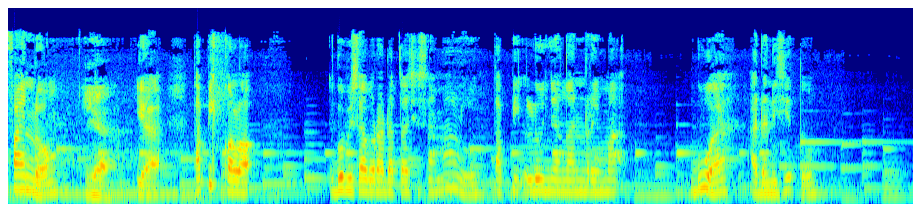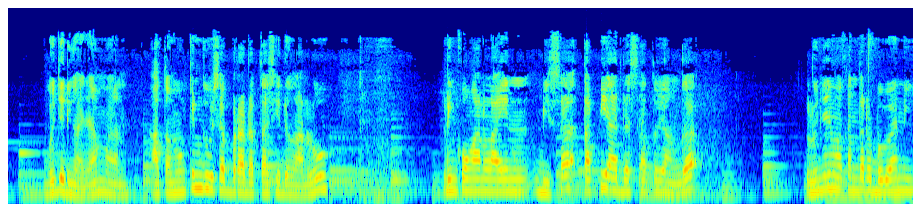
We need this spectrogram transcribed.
Fine dong Iya. ya tapi kalau gue bisa beradaptasi sama lu tapi lu nggak nerima gue ada di situ gue jadi nggak nyaman atau mungkin gue bisa beradaptasi dengan lu lingkungan lain bisa tapi ada satu yang enggak lu nya yang akan terbebani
